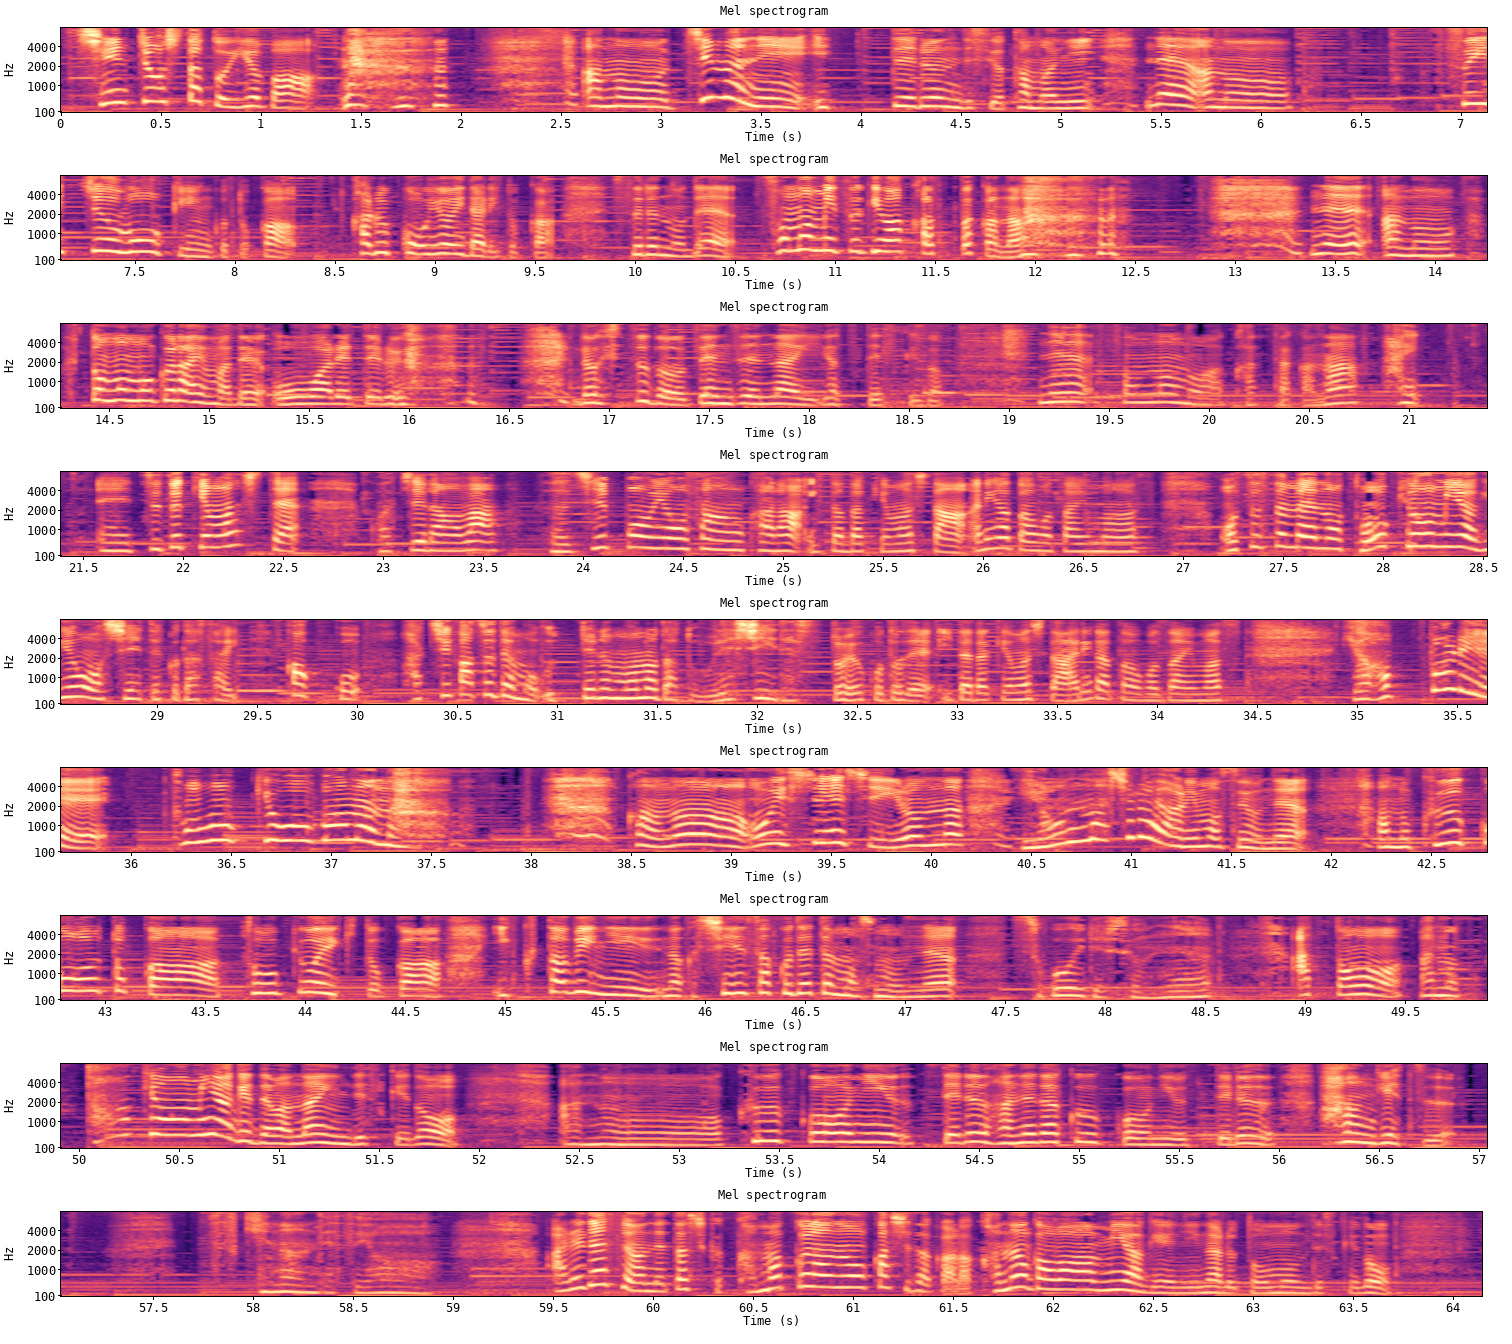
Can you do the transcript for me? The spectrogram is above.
新調したといえば、あの、ジムに行ってるんですよ、たまに。で、あの、水中ウォーキングとか、軽く泳いだりとかするので、その水着は買ったかな。ね、あの、太ももぐらいまで覆われてる 露出度全然ないやつですけど。ね、そんなのは買ったかな。はい。えー続きまして、こちらは、藤ぽよさんからいただきました。ありがとうございます。おすすめの東京土産を教えてください。かっこ、8月でも売ってるものだと嬉しいです。ということで、いただきました。ありがとうございます。やっぱり、東京バナナ かな美味しいし、いろんな、いろんな種類ありますよね。あの、空港とか、東京駅とか、行くたびになんか新作出てますもんね。すごいですよね。あと、あの、東京土産ではないんですけど、あのー空港に売ってる、羽田空港に売ってる半月。好きなんですよ。あれですよね、確か鎌倉のお菓子だから神奈川土産になると思うんですけど、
